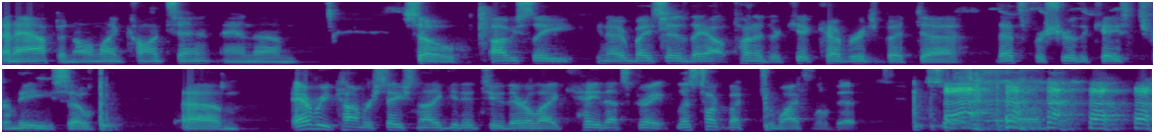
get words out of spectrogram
an app and online content, and um, so obviously, you know, everybody says they outpunted their kick coverage, but uh, that's for sure the case for me. So um, every conversation that I get into, they're like, "Hey, that's great. Let's talk about your wife a little bit." So, um,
